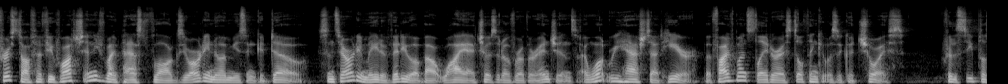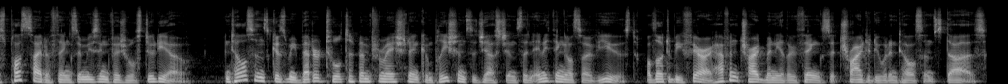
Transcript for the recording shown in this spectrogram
First off, if you've watched any of my past vlogs, you already know I'm using Godot. Since I already made a video about why I chose it over other engines, I won't rehash that here, but 5 months later I still think it was a good choice. For the C++ side of things, I'm using Visual Studio. IntelliSense gives me better tooltip information and completion suggestions than anything else I've used, although to be fair, I haven't tried many other things that try to do what IntelliSense does.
